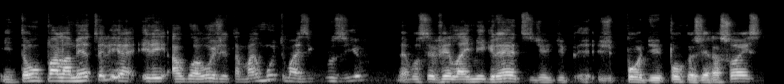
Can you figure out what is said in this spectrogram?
Então, o parlamento, ele, é, ele hoje está muito mais inclusivo, né? Você vê lá imigrantes de, de, de, de poucas gerações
